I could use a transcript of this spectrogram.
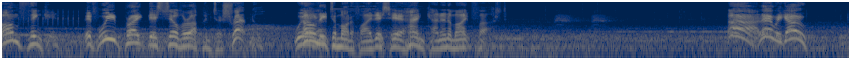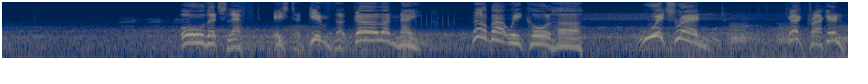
I'm thinking, if we break this silver up into shrapnel, we'll need to modify this here hand cannon a mite first. Ah, there we go! All that's left is to give the girl a name. How about we call her Witchrend? Get cracking!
